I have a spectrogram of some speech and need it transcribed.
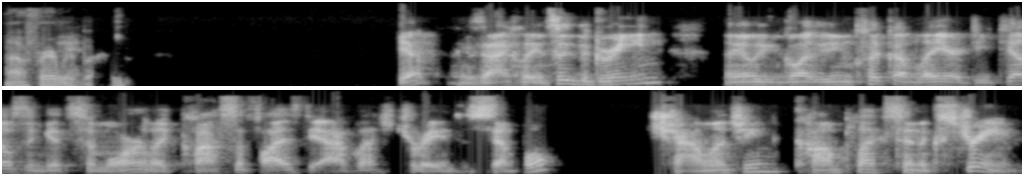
not for everybody. Yeah. Yep, exactly. And so the green, you know, we can go, we can click on layer details and get some more. Like classifies the avalanche terrain as simple, challenging, complex, and extreme.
